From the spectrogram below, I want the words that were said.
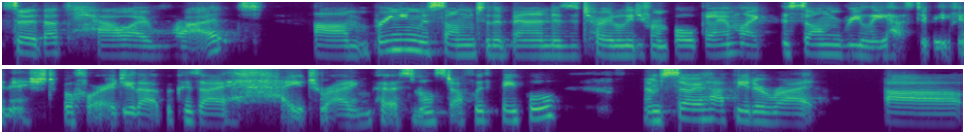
so that's how I write um, bringing the song to the band is a totally different ballgame. Like the song really has to be finished before I do that because I hate writing personal stuff with people. I'm so happy to write uh,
